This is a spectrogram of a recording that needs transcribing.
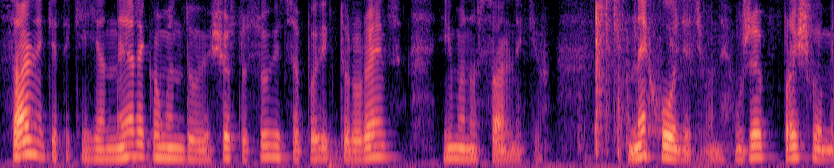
Сальники такі я не рекомендую. Що стосується по Віктору Рейнс, іменно сальників. Не ходять вони. Вже пройшли ми.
